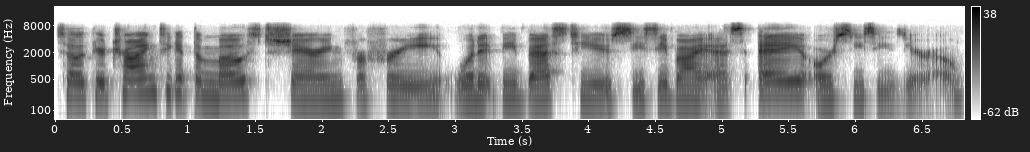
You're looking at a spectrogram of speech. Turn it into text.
so if you're trying to get the most sharing for free, would it be best to use CC by SA or CC0?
